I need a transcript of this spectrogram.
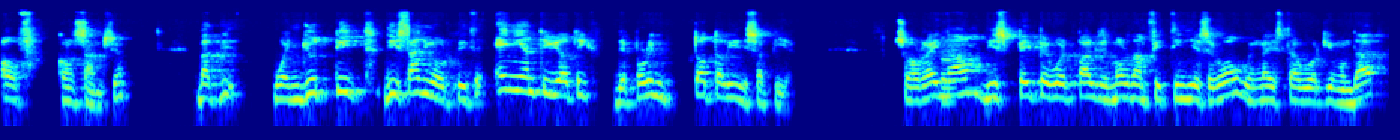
of consumption. But when you treat this animal with any antibiotic, the problem totally disappears. So right now, this paper was published more than 15 years ago when I started working on that.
